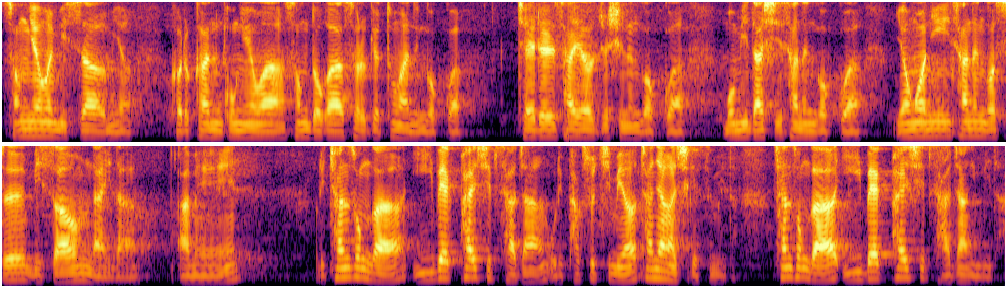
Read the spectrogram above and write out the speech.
성령을 믿사오며 거룩한 공예와 성도가 서로 교통하는 것과 죄를 사여 주시는 것과 몸이 다시 사는 것과 영원히 사는 것을 믿사옵나이다. 아멘. 우리 찬송가 284장 우리 박수 치며 찬양하시겠습니다. 찬송가 284장입니다.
